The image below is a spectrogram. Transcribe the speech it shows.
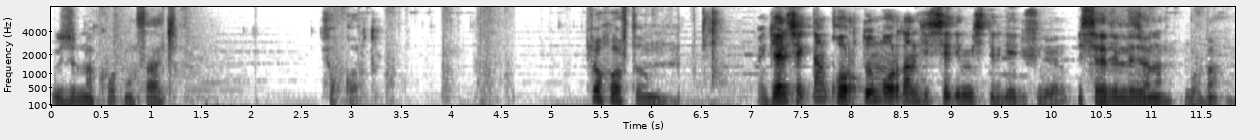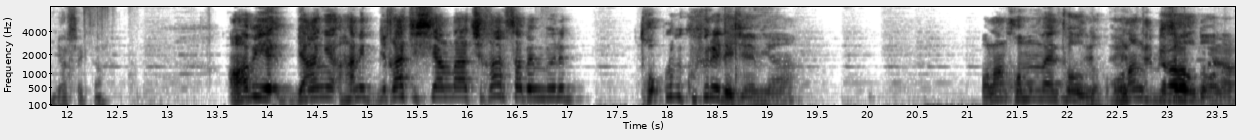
Üzülme korkma sakin. Çok korktum. Çok korktum. Gerçekten korktuğum oradan hissedilmiştir diye düşünüyorum. Hissedildi canım burada gerçekten. Abi yani hani birkaç isyan daha çıkarsa ben böyle toplu bir küfür edeceğim ya. Olan Commonwealth oldu. Et- olan bir bize oldu olan. ya.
